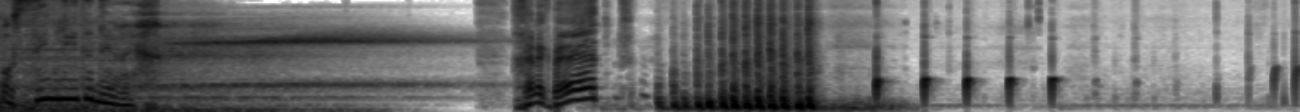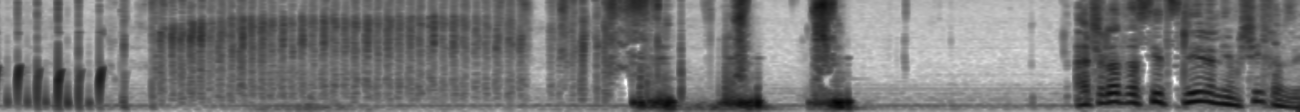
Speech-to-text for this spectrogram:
עושים לי את הדרך. חלק ב' עד שלא תעשי צליל, אני אמשיך עם זה.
